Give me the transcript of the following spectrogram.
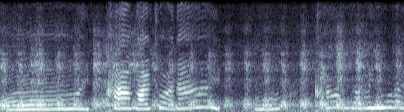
โอ้ย ข้ามไลฟ์ทัวร์ได้โอ้ข้ามได้ด้วย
